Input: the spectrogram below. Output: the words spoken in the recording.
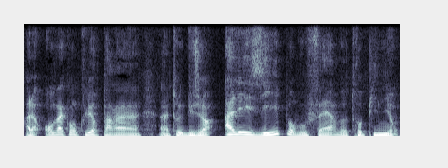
Alors on va conclure par un truc du genre allez-y pour vous faire votre opinion.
